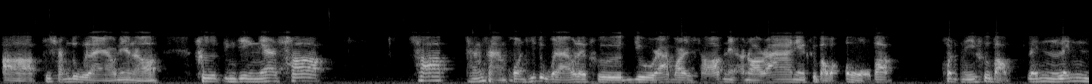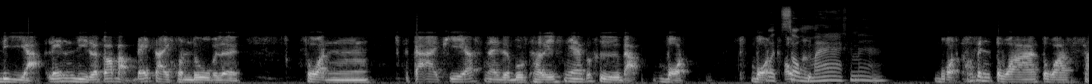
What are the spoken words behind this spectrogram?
เอ่อที่ฉันดูแล้วเนี่ยเนาะคือจริง ๆ เนี่ยชอบชอบทั้งสามคนที่ดูแล้วเลยคือยูราบริซอฟเนี่ยอนอร่าเนี่ยคือแบบว่าโอ้โหแบบ คนนี้คือแบบเล่นเล่นดีอะเล่นดีแล้วก็แบบได้ใจคนดูไปเลย ส่วนกายพีเอสใน The Brutalist เนี่ยก็คือแบบบทบบททเขาส่งคือมากใช่ไหมคะบทเขาเป็นตัวตัวส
